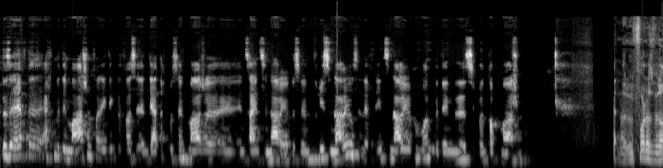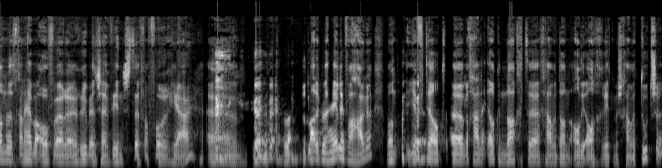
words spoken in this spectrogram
dus hij heeft echt met een marge van, ik denk dat was 30% marge in zijn scenario. Dus we hebben drie scenario's en hij heeft één scenario gewonnen met een super top marge. Nou, voordat we dan het gaan hebben over uh, Ruben zijn winst uh, van vorig jaar. Uh, dat laat ik nog heel even hangen. Want je vertelt, uh, we gaan elke nacht gaan we dan al die algoritmes gaan we toetsen.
